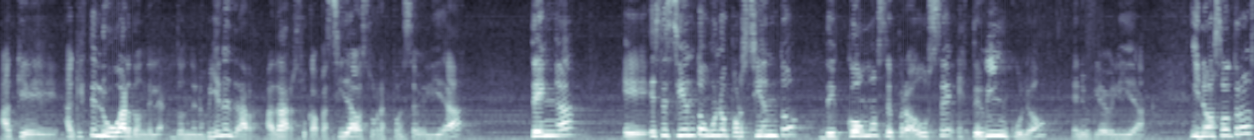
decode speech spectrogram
a que, a que este lugar donde, donde nos viene a dar, a dar su capacidad o su responsabilidad tenga eh, ese 101% de cómo se produce este vínculo en empleabilidad. Y nosotros,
